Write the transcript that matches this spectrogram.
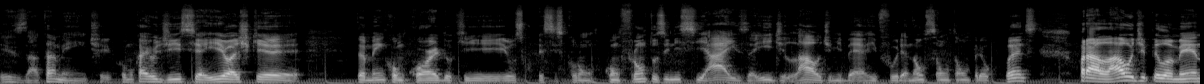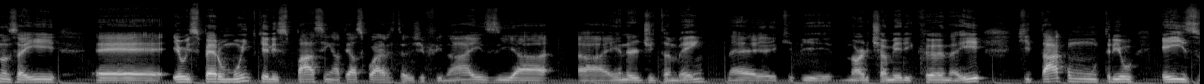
Exatamente. Como o Caio disse aí, eu acho que também concordo que os, esses confrontos iniciais aí de Loud, MBR e Fúria não são tão preocupantes. Para Loud, pelo menos, aí é, eu espero muito que eles passem até as quartas de finais e a, a Energy também, né? Equipe norte-americana aí, que tá com um trio Ace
